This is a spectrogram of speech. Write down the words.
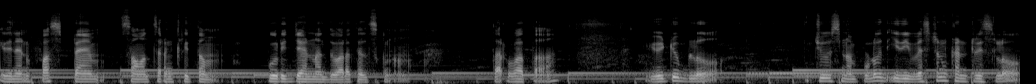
ఇది నేను ఫస్ట్ టైం సంవత్సరం క్రితం పూరి జగన్నాథ్ ద్వారా తెలుసుకున్నాను. తర్వాత యూట్యూబ్లో చూసినప్పుడు ఇది వెస్ట్రన్ కంట్రీస్లో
